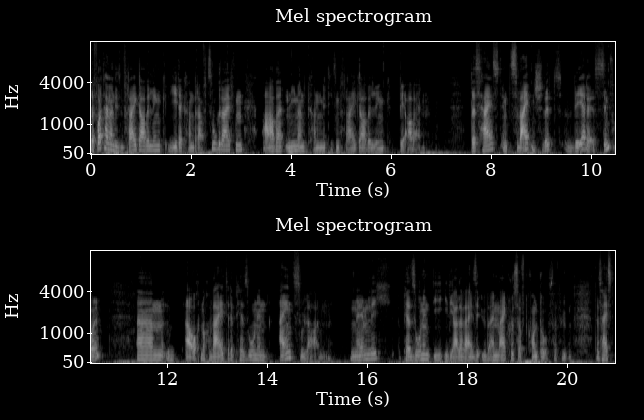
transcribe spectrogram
der Vorteil an diesem Freigabelink, jeder kann darauf zugreifen, aber niemand kann mit diesem Freigabelink bearbeiten. Das heißt, im zweiten Schritt wäre es sinnvoll, ähm, auch noch weitere Personen einzuladen, nämlich Personen, die idealerweise über ein Microsoft-Konto verfügen. Das heißt,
